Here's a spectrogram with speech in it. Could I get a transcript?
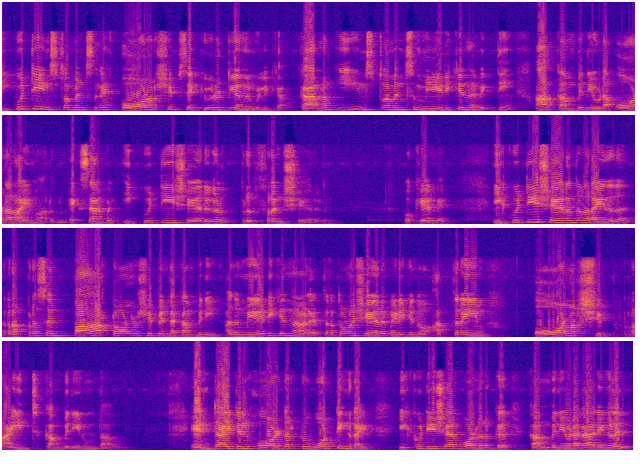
ഇക്വിറ്റി ഇൻസ്ട്രുമെന്റ്സിനെ ഓണർഷിപ്പ് സെക്യൂരിറ്റി എന്ന് വിളിക്കാം. കാരണം ഈ ഇൻസ്ട്രുമെന്റ്സ് മേടിക്കുന്ന വ്യക്തി ആ കമ്പനിയുടെ ഓണറായി മാറുന്നു. എക്സാമ്പിൾ ഇക്വിറ്റി ഷെയറുകളും പ്രിഫറൻസ് ഷെയറുകളും ഓക്കെ അല്ലേ? ഇക്വിറ്റി ഷെയർ എന്ന് പറയുന്നത് represent part ownership in the company അത് മേടിക്കുന്ന ആൾ എത്രത്തോളം ഷെയർ മേടിക്കുന്നോ അത്രയും ഓണർഷിപ്പ് റൈറ്റ് കമ്പനിയിൽ ഉണ്ടാവും. Entitle holder to voting right equity share ഹോൾഡർക്ക് കമ്പനിയുടെ കാര്യങ്ങളിൽ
